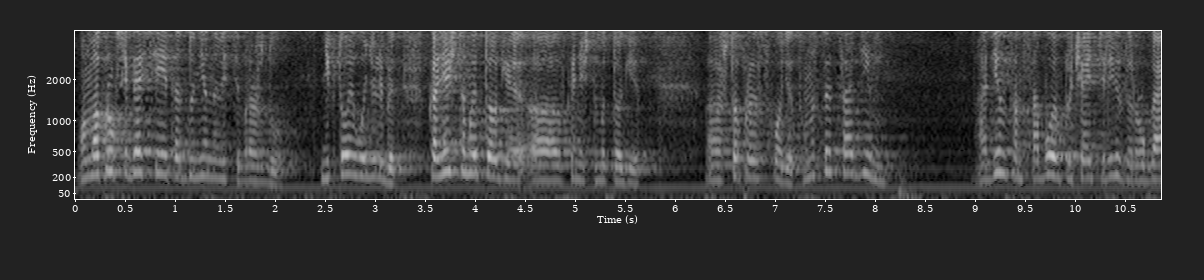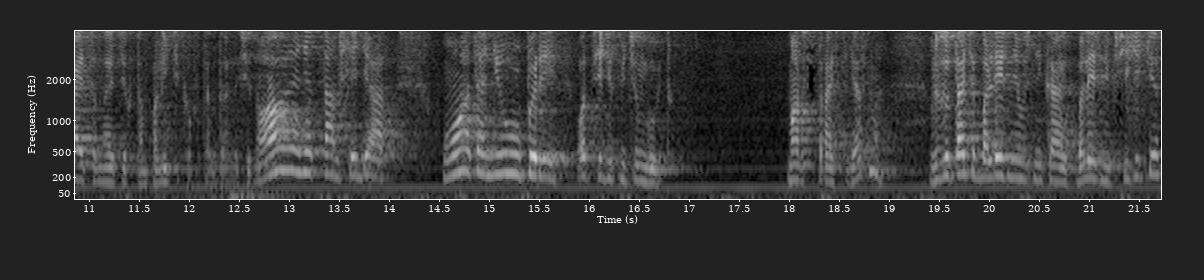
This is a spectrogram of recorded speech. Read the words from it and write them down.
Он вокруг себя сеет одну ненависть и вражду. Никто его не любит. В конечном итоге, э, в конечном итоге, э, что происходит? Он остается один. Один сам собой, включает телевизор, ругается на этих там политиков и так далее. Ну, а они там сидят, вот они упыри, вот сидит, митингует. Марс страсти, ясно? В результате болезни возникают болезни психики,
